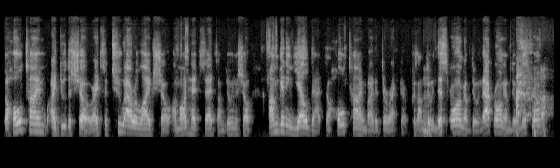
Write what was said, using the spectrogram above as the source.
The whole time I do the show, right? It's a two hour live show. I'm on headsets, I'm doing the show. I'm getting yelled at the whole time by the director because I'm mm. doing this wrong, I'm doing that wrong, I'm doing this wrong.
